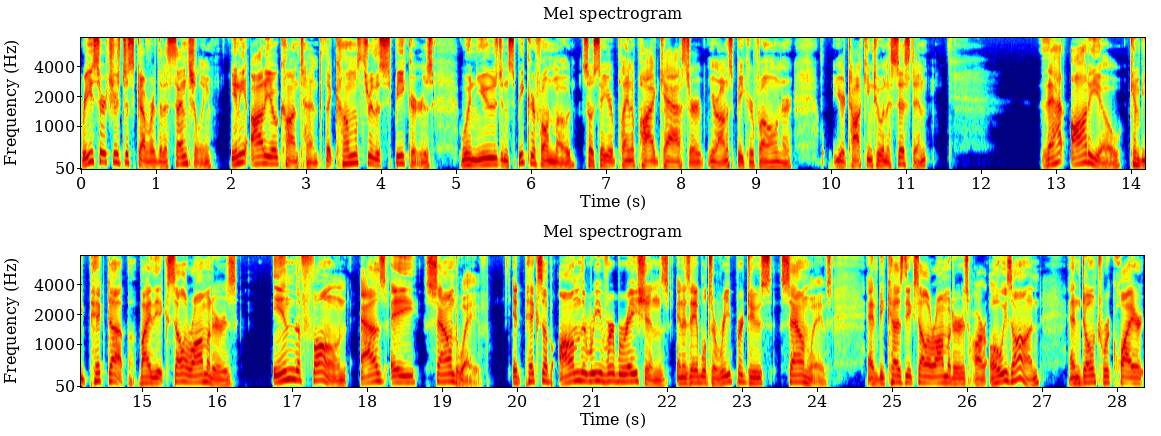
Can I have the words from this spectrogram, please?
Researchers discovered that essentially any audio content that comes through the speakers when used in speakerphone mode, so say you're playing a podcast or you're on a speakerphone or you're talking to an assistant, that audio can be picked up by the accelerometers in the phone as a sound wave. It picks up on the reverberations and is able to reproduce sound waves. And because the accelerometers are always on and don't require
